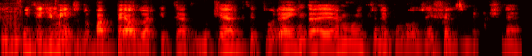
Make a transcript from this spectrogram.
uhum. o entendimento do papel do arquiteto, do que é arquitetura, ainda é muito nebuloso, infelizmente. Né?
